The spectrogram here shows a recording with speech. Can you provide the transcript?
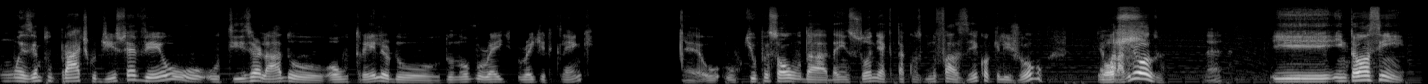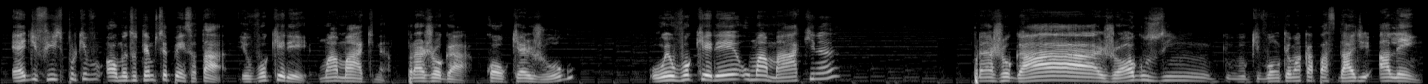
um, exemplo prático disso é ver o, o teaser lá do ou o trailer do, do novo Ratchet Clank. É, o, o que o pessoal da, da Insomnia que tá conseguindo fazer com aquele jogo é Nossa. maravilhoso, né? E então assim, é difícil porque ao mesmo tempo você pensa, tá, eu vou querer uma máquina para jogar qualquer jogo, ou eu vou querer uma máquina para jogar jogos em, que vão ter uma capacidade além.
